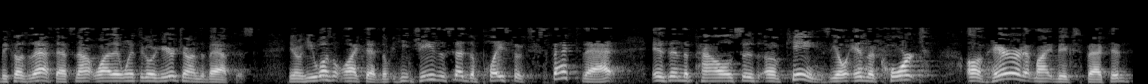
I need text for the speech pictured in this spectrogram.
because of that. That's not why they went to go hear John the Baptist. You know, he wasn't like that. He, Jesus said the place to expect that is in the palaces of kings. You know, in the court of Herod it might be expected,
